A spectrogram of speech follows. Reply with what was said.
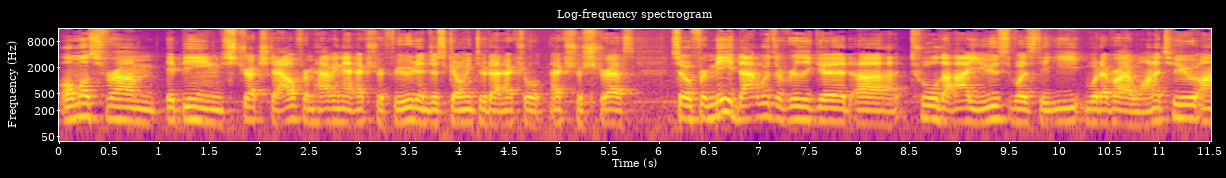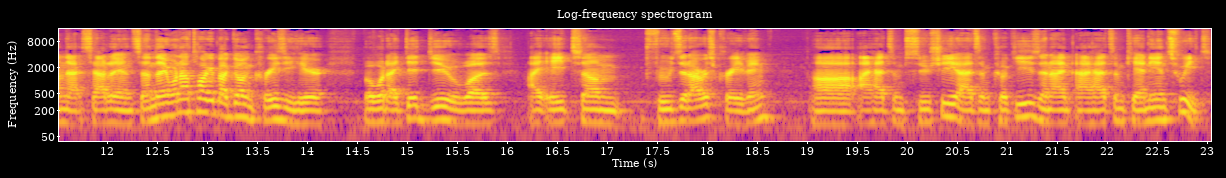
almost from it being stretched out from having that extra food and just going through that actual extra stress. So for me that was a really good uh, tool that i used was to eat whatever i wanted to on that saturday and sunday. We're not talking about going crazy here but what i did do was i ate some foods that i was craving uh, i had some sushi i had some cookies and I, I had some candy and sweets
